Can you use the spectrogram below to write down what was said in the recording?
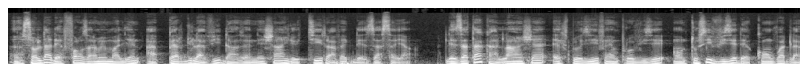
un soldat des forces armées maliennes a perdu la vie dans un échange de tirs avec des assaillants. Les attaques à l'engin explosif improvisé ont aussi visé des convois de la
